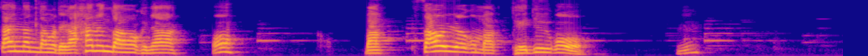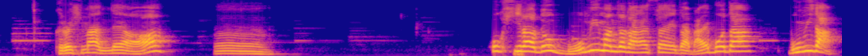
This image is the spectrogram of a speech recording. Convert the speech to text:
짜증난다고 내가 하는다고 그냥, 어, 막 싸우려고 막 대들고, 응? 그러시면 안 돼요. 음. 혹시라도 몸이 먼저 나갔어야다. 말보다 몸이다.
